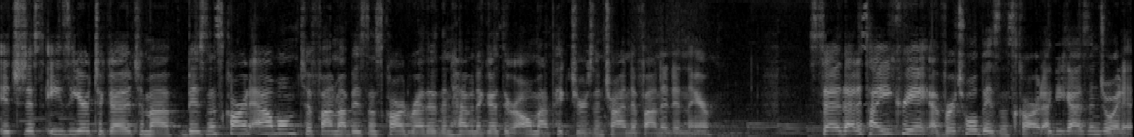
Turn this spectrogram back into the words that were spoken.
it's just easier to go to my business card album to find my business card rather than having to go through all my pictures and trying to find it in there. So that is how you create a virtual business card. I hope you guys enjoyed it.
